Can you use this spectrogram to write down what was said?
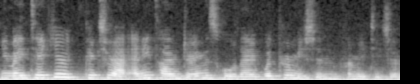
You may take your picture at any time during the school day with permission from your teacher.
